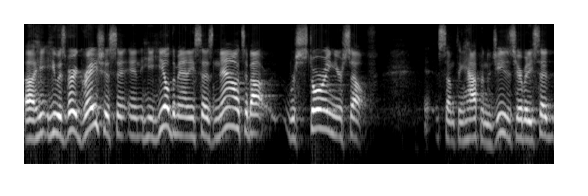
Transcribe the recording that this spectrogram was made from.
Uh, he, he was very gracious and, and he healed the man. He says, Now it's about restoring yourself. Something happened to Jesus here, but he said,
